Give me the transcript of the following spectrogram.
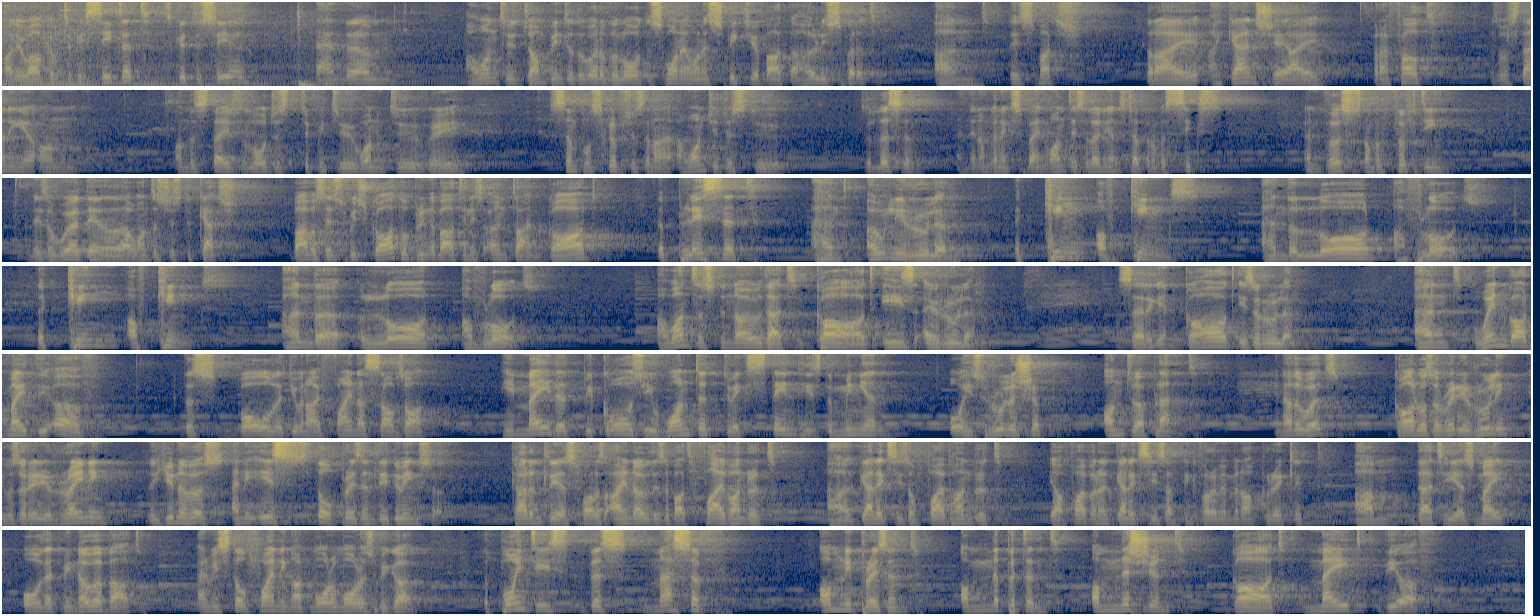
Well, you're welcome to be seated. It's good to see you. And um, I want to jump into the word of the Lord this morning. I want to speak to you about the Holy Spirit. And there's much that I, I can share. I, but I felt as I was standing here on, on the stage, the Lord just took me to one or two very simple scriptures. And I, I want you just to, to listen. And then I'm going to explain 1 Thessalonians chapter number 6 and verse number 15. There's a word there that I want us just to catch. The Bible says, which God will bring about in His own time. God, the blessed and only ruler, the King of kings and the Lord of lords. The King of kings and the Lord of lords. I want us to know that God is a ruler. I'll say it again God is a ruler. And when God made the earth, this ball that you and I find ourselves on, He made it because He wanted to extend His dominion or His rulership onto a planet. In other words, God was already ruling, He was already reigning the universe, and He is still presently doing so. Currently, as far as I know, there's about 500 uh, galaxies or 500, yeah, 500 galaxies, I think if I remember now correctly um, that He has made or that we know about, and we're still finding out more and more as we go. The point is, this massive, omnipresent, omnipotent, omniscient God made the earth.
